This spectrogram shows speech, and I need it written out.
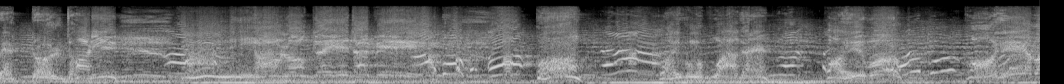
ପେଟ୍ରୋଲ ଢାଳି ଲଗେଇଦେବି କହିବ କହିବ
